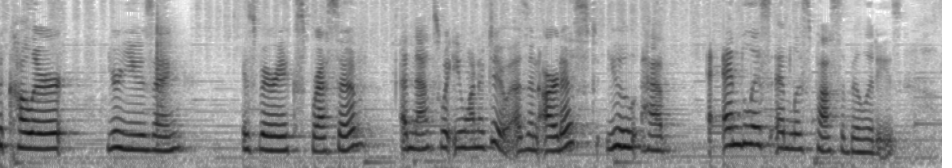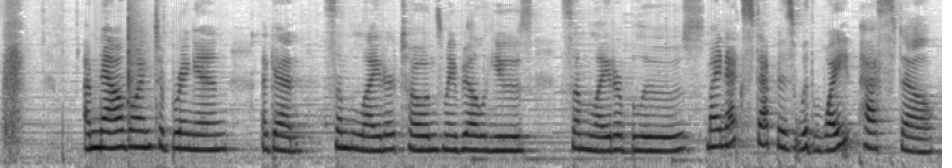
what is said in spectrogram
the color you're using is very expressive, and that's what you want to do. As an artist, you have endless, endless possibilities. I'm now going to bring in, again, some lighter tones. Maybe I'll use some lighter blues. My next step is with white pastel.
